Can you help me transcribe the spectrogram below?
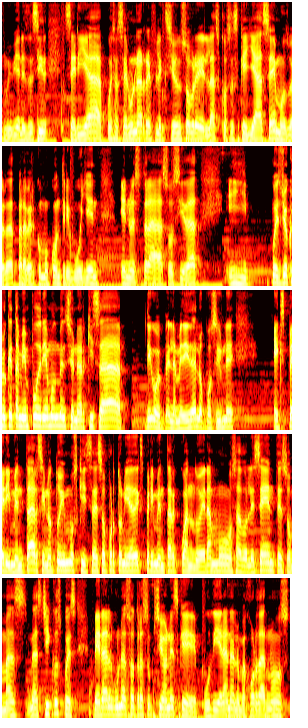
Muy bien, es decir, sería pues hacer una reflexión sobre las cosas que ya hacemos, ¿verdad? Para ver cómo contribuyen en nuestra sociedad. Y pues yo creo que también podríamos mencionar quizá, digo, en la medida de lo posible, experimentar, si no tuvimos quizá esa oportunidad de experimentar cuando éramos adolescentes o más, más chicos, pues ver algunas otras opciones que pudieran a lo mejor darnos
